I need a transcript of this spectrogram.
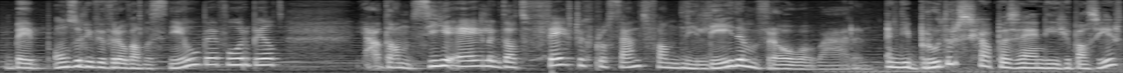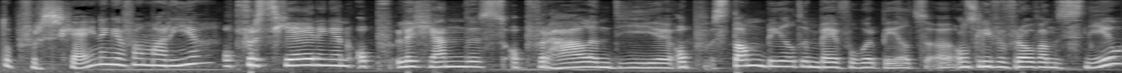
Bij Onze Lieve Vrouw van de Sneeuw bijvoorbeeld ja, dan zie je eigenlijk dat 50% van die leden vrouwen waren. En die broederschappen zijn die gebaseerd op verschijningen van Maria? Op verschijningen, op legendes, op verhalen, die, eh, op standbeelden bijvoorbeeld. Uh, Ons Lieve Vrouw van de Sneeuw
